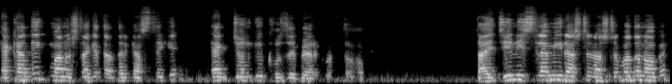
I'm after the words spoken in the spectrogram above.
একাধিক মানুষ থাকে তাদের কাছ থেকে একজনকে খুঁজে বের করতে হবে। তাই যিনি ইসলামী রাষ্ট্রের রাষ্ট্রপ্রধান হবেন,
